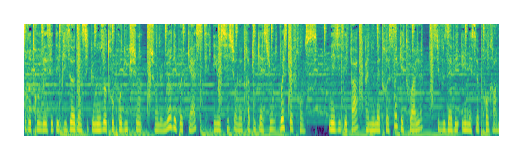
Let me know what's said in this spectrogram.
Retrouvez cet épisode ainsi que nos autres productions sur le mur des podcasts et aussi sur notre application Ouest France. N'hésitez pas à nous mettre 5 étoiles si vous avez aimé ce programme.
